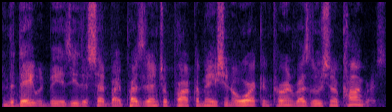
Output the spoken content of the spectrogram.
and the date would be as either set by presidential proclamation or a concurrent resolution of Congress.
